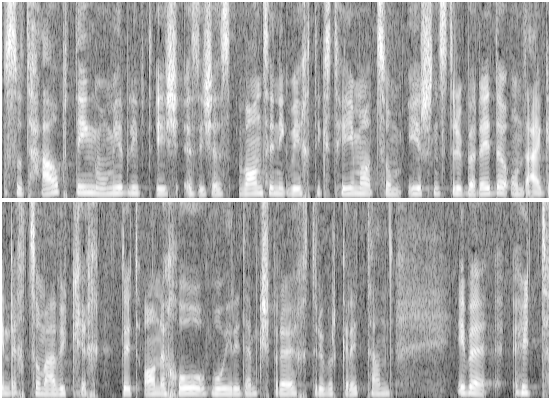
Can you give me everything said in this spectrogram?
so das Hauptding, wo mir bleibt, ist, es ist ein wahnsinnig wichtiges Thema, zum erstens darüber zu reden und eigentlich zum auch wirklich dort anzukommen, wo ihr in dem Gespräch darüber geredet habt. Eben, heute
